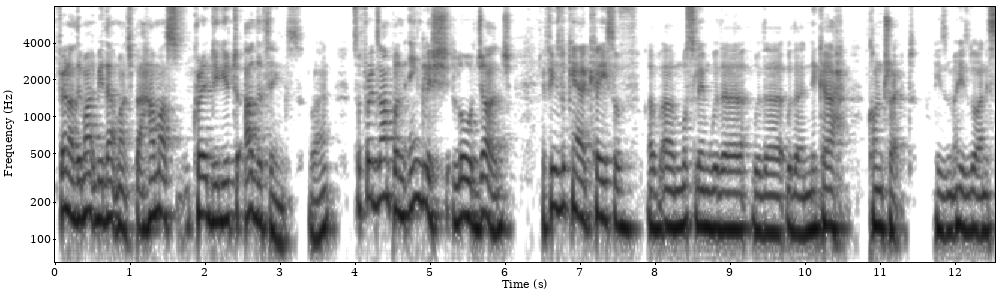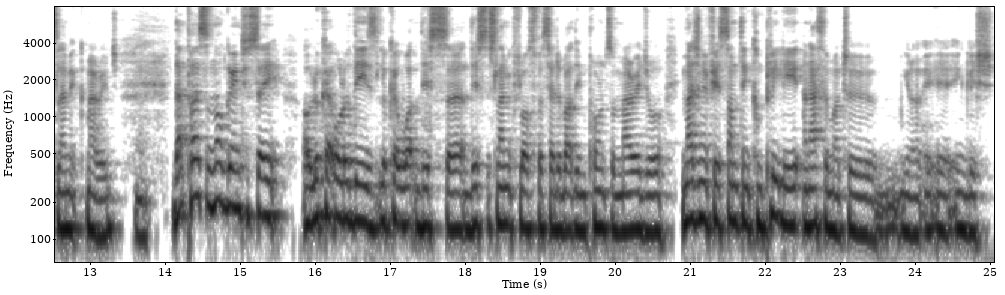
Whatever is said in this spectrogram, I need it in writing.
Fair enough, there might be that much, but how much credit do you give to other things, right? So, for example, an English law judge, if he's looking at a case of, of a Muslim with a with a with a nikah contract, he's he's got an Islamic marriage. That person's not going to say, "Oh, look at all of these. Look at what this uh, this Islamic philosopher said about the importance of marriage." Or imagine if it's something completely anathema to you know English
